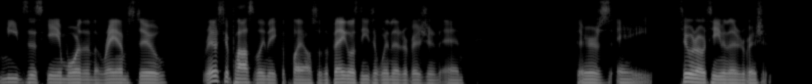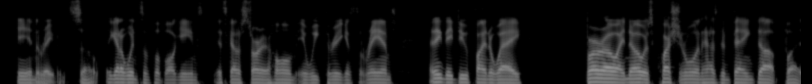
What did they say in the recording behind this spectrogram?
needs this game more than the Rams do. Rams could possibly make the playoffs, so the Bengals need to win their division, and there's a 2 0 team in their division in the Ravens. So they got to win some football games. It's got to start at home in week three against the Rams. I think they do find a way. Burrow, I know, is questionable and has been banged up, but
